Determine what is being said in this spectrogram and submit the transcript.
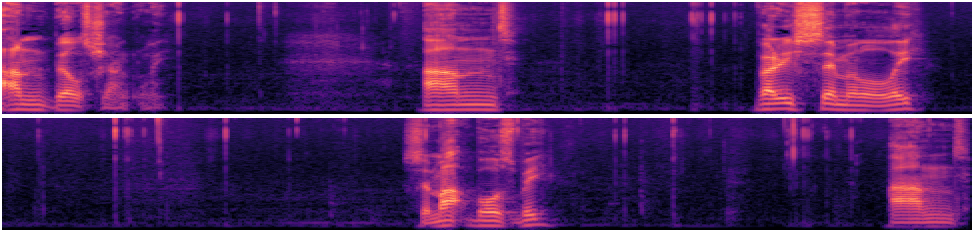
and Bill Shankly. And very similarly, Sir Matt Busby and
